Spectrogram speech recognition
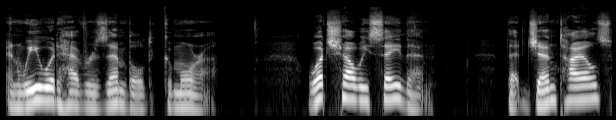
and we would have resembled Gomorrah. What shall we say then? That Gentiles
